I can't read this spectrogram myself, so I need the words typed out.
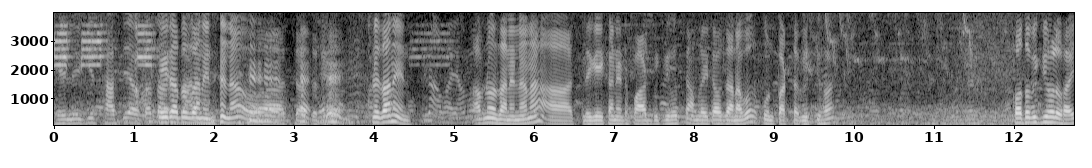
ঢেলে কি ফাঁসি এটা তো জানেন না। ও আচ্ছা আচ্ছা। আপনি জানেন? আপনারা জানেন না না? আচ্ছা দেখে এখানে একটা পাট বিক্রি হচ্ছে আমরা এটাও জানাব কোন পাটটা বেশি হয়। কত বিক্রি হলো ভাই?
